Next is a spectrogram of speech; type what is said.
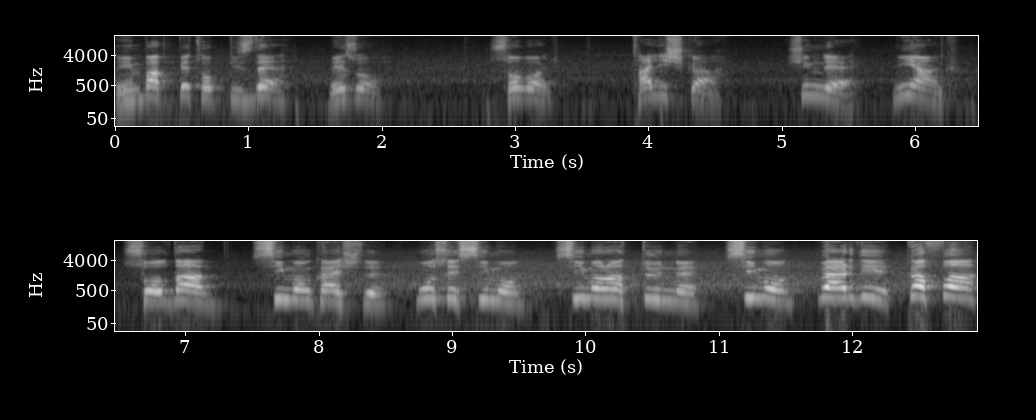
Mbappe top bizde. Vezo. Sobol. Talişka. Şimdi Niang. Soldan. Simon kaçtı. Moses Simon. Simon attı önüne. Simon verdi. Kafa.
